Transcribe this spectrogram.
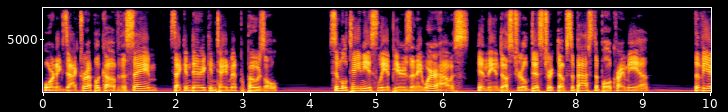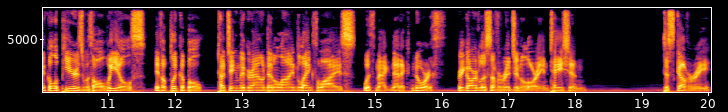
or an exact replica of the same secondary containment proposal. Simultaneously appears in a warehouse in the industrial district of Sebastopol, Crimea. The vehicle appears with all wheels, if applicable, touching the ground and aligned lengthwise with magnetic north, regardless of original orientation. Discovery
